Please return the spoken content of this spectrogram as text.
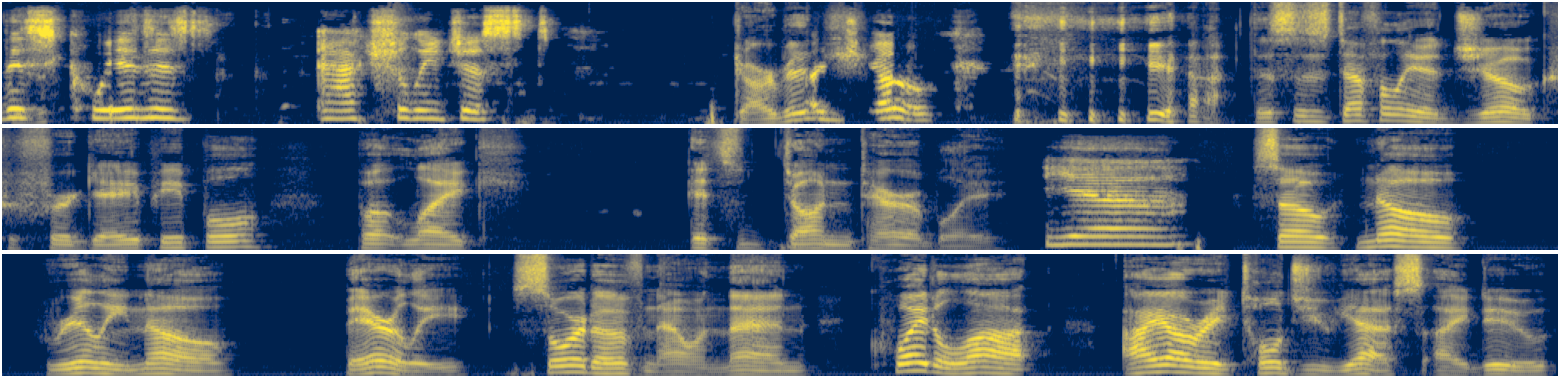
this quiz is actually just garbage. a joke. yeah. This is definitely a joke for gay people, but like, it's done terribly. Yeah. So, no, really, no, barely, sort of, now and then, quite a lot. I already told you yes, I do.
